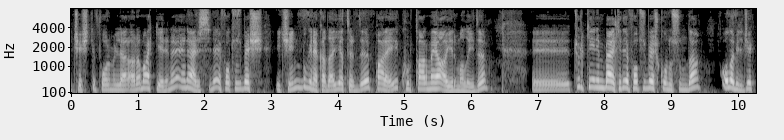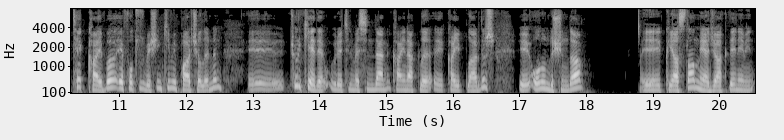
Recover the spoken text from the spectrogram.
çeşitli formüller aramak yerine enerjisini F-35 için bugüne kadar yatırdığı parayı kurtarmaya ayırmalıydı. E, Türkiye'nin belki de F-35 konusunda olabilecek tek kaybı F-35'in kimi parçalarının e, Türkiye'de üretilmesinden kaynaklı kayıplardır. Onun dışında kıyaslanmayacak denemin,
